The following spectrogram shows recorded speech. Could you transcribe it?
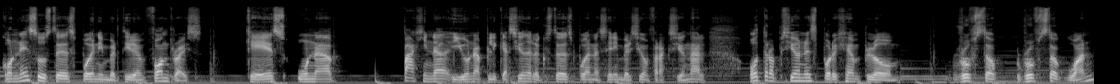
con eso ustedes pueden invertir en Fundrise que es una página y una aplicación en la que ustedes pueden hacer inversión fraccional. Otra opción es, por ejemplo, Roofstock, Roofstock One.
